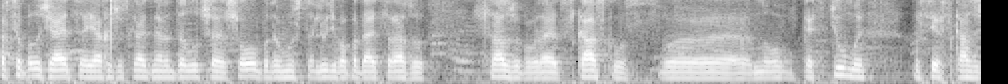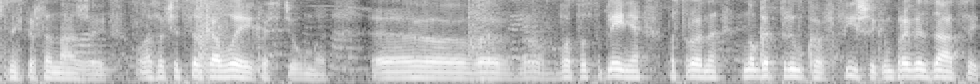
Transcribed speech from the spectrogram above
Все получается, я хочу сказать, наверное, это лучшее шоу, потому что люди попадают сразу, сразу же попадают в сказку, с- в, э, ну, в костюмы у всех сказочных персонажей. У нас вообще цирковые костюмы. Э, в- в- Вот выступление построено много трюков, фишек, импровизаций.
